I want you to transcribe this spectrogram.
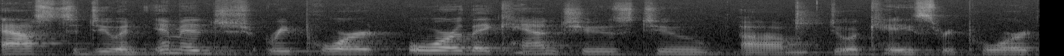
asked to do an image report, or they can choose to um, do a case report.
